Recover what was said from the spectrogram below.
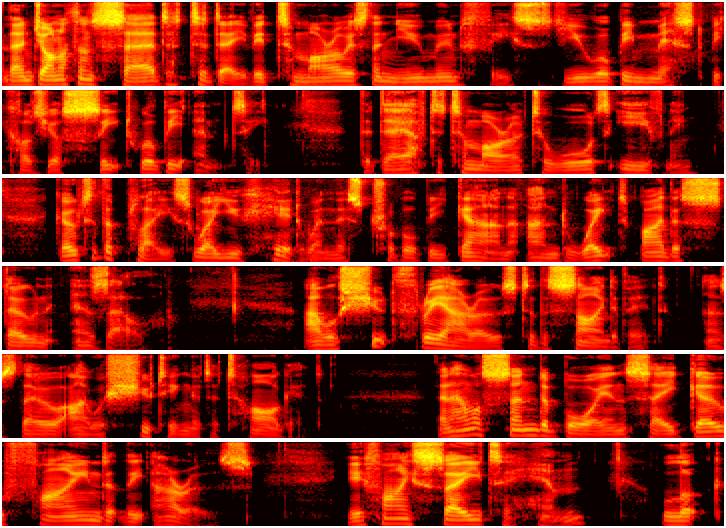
Then Jonathan said to David, Tomorrow is the new moon feast. You will be missed because your seat will be empty. The day after tomorrow, towards evening, go to the place where you hid when this trouble began, and wait by the stone Ezel. I will shoot three arrows to the side of it, as though I were shooting at a target. Then I will send a boy and say, Go find the arrows. If I say to him, Look,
